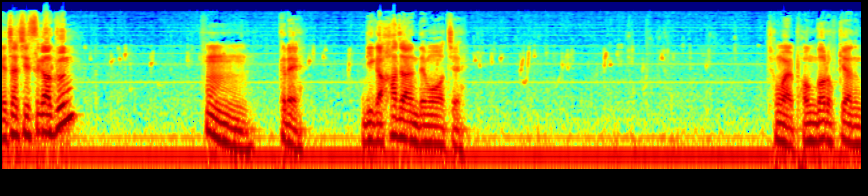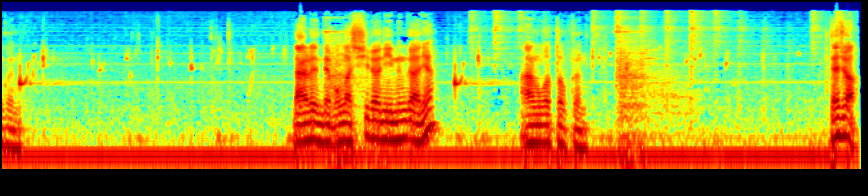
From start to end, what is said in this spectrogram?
괜찮지, 스가군? 흠, 그래. 네가 하자는데 뭐 어째. 정말 번거롭게 하는군. 나 그랬는데 뭔가 시련이 있는 거 아니야? 아무것도 없군. 대좌.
